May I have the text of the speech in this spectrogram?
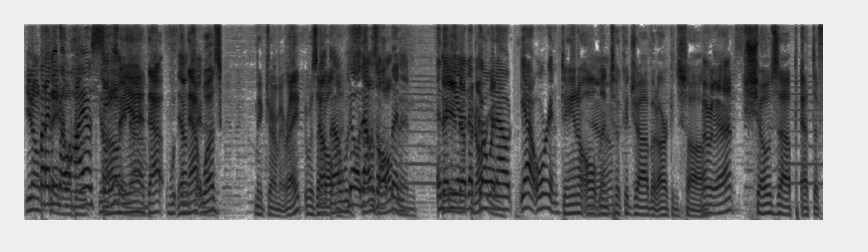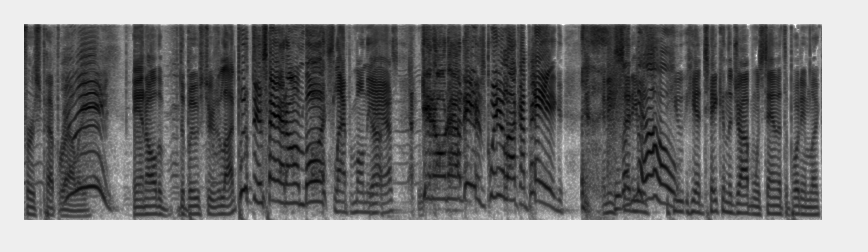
You don't But I say mean, no, Ohio dude. You don't State. Oh say yeah, no. that You and don't that say was McDermott, right? Or was that No, that Altman? was no, that, was Altman. Altman. And then They he ended ended up up in going Oregon. out. Yeah, Oregon. Dana Altman Yeah. took a job at Arkansas. Remember that? Shows up at the first pep rally. And all the, the boosters are like, put this hat on, boy. Slap him on the Yeah. ass. Get on out there squeal like a pig. And he said like, he, "No." was, he, he had taken the job and was standing at the podium like,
